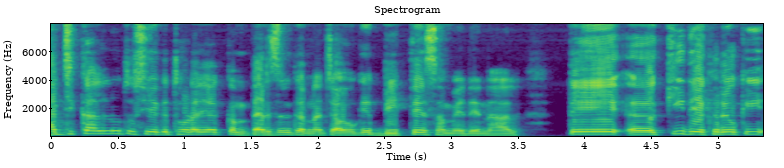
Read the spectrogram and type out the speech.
ਅੱਜ ਕੱਲ ਨੂੰ ਤੁਸੀਂ ਇੱਕ ਥੋੜਾ ਜਿਹਾ ਕੰਪੈਰੀਜ਼ਨ ਕਰਨਾ ਚਾਹੋਗੇ ਬੀਤੇ ਸਮੇਂ ਦੇ ਨਾਲ ਤੇ ਕੀ ਦੇਖ ਰਹੇ ਹੋ ਕਿ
